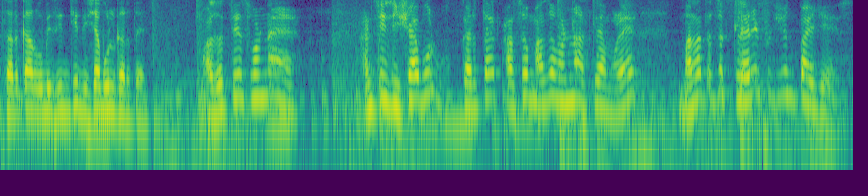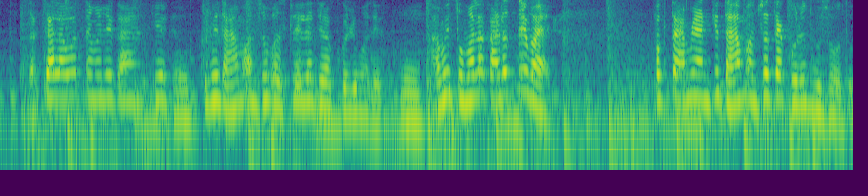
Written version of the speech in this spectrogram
सरकार ओबीसींची दिशाभूल करत आहे माझं तेच म्हणणं आहे. आणि ती दिशाभूल करतात असं माझं म्हणणं असल्यामुळे मला त्याचं क्लॅरिफिकेशन पाहिजे. धक्का लावत नाही म्हणजे काय? की तुम्ही दहा माणसं बसलेले आहेत या खोलीमध्ये आम्ही तुम्हाला काढत नाही बाहेर. फक्त आम्ही आणखी दहा माणसं त्या खोलीत घुसवतो.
